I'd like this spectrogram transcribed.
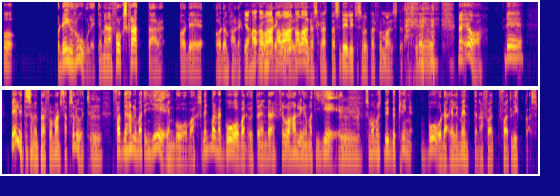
Och, och det är ju roligt. Jag menar, folk skrattar och, det, och de har det, Ja, de alla, har det alla, kul. alla andra skrattar så det är lite som en performance då. Ja. Nå, ja, det, Det är lite som en performance, absolut. Mm. För att det handlar om att ge en gåva. Så det är inte bara den här gåvan utan den där själva handlingen om att ge. Mm. Så man måste bygga kring båda elementen för att, för att lyckas.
